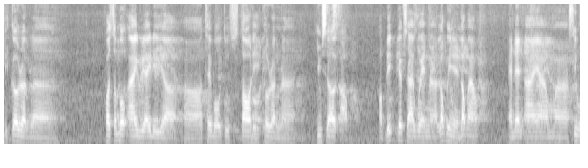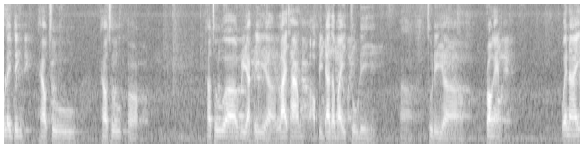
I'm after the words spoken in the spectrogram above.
the current uh, for example I create the uh, uh, table to store the current uh, user of, of this website when uh, log in and log out and then I am uh, simulating how to how to uh, how to uh, react the uh, lifetime of the database to the uh, to the uh, front end. When I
